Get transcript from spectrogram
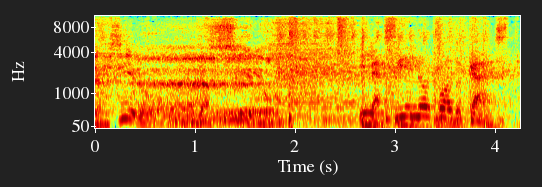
La Cielo, La Cielo. La Cielo Podcast.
